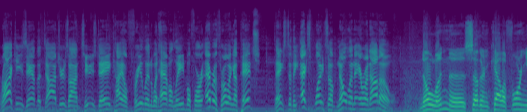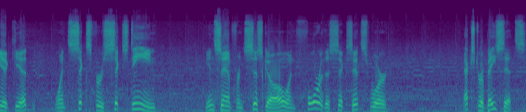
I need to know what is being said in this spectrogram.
Rockies and the Dodgers on Tuesday. Kyle Freeland would have a lead before ever throwing a pitch, thanks to the exploits of Nolan Arenado. Nolan, the Southern California kid, went six for 16 in San Francisco, and four of the six hits were extra base hits.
